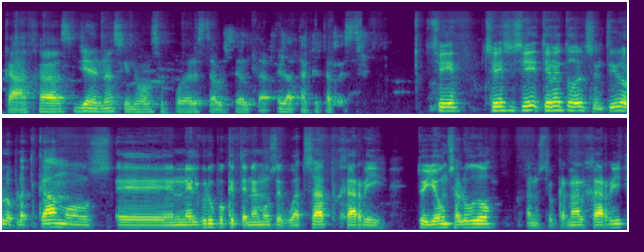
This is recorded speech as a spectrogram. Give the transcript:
cajas llenas y no vamos a poder establecer el, ataque terrestre. Sí, sí, sí, sí, tiene todo el sentido. Lo platicábamos eh, en el grupo que tenemos de WhatsApp, Harry, tú y yo, un saludo a nuestro canal Harry.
